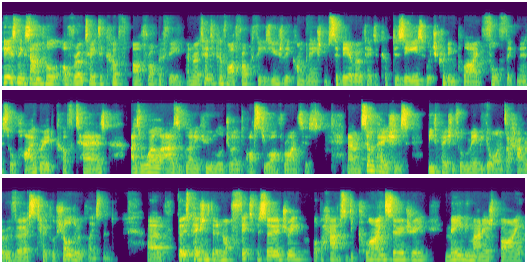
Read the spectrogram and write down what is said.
Here's an example of rotator cuff arthropathy. And rotator cuff arthropathy is usually a combination of severe rotator cuff disease, which could imply full thickness or high grade cuff tears, as well as glenohumeral joint osteoarthritis. Now, in some patients, these patients will maybe go on to have a reverse total shoulder replacement. Um, those patients that are not fit for surgery or perhaps decline surgery may be managed by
